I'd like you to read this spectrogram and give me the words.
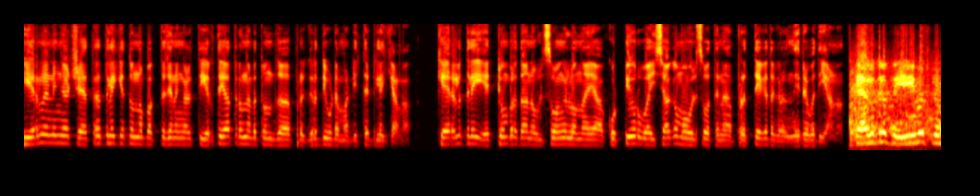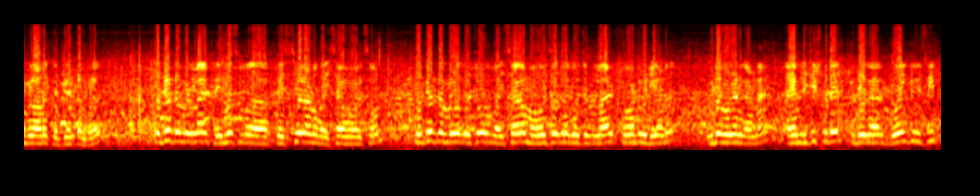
ഈർണണിഞ്ഞ് ക്ഷേത്രത്തിലേക്ക് എത്തുന്ന ഭക്തജനങ്ങൾ തീർത്ഥയാത്ര നടത്തുന്നത് പ്രകൃതിയുടെ മടിത്തട്ടിലേക്കാണ്. കേരളത്തിലെ ഏറ്റവും പ്രധാന ഉത്സവങ്ങളിലൊന്നായ കൊട്ടിയൂർ വൈശാഖ മഹോത്സവത്തിന് പ്രത്യേകതകൾ നിരവധിയാണ്. കേരളത്തിലെ ഫേമസ് ടെമ്പിളാണ് കൊട്ടിയൂർ ടെമ്പിൾ കൊട്ടിയൂർ ടെമ്പിളിലെ ഫേമസ് ഫെസ്റ്റിവലാണ് വൈശാഖ മഹോത്സവം. കൊട്ടിയൂർ ടെമ്പിളിനെ കുറിച്ചും വൈശാഖ മഹോത്സവത്തിനെ കുറിച്ചുള്ള ഷോർട്ട് വീഡിയോ ആണ് വീഡിയോ മുഴുവൻ കാണാൻ I am Lijeesh Patel today we are going to visit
